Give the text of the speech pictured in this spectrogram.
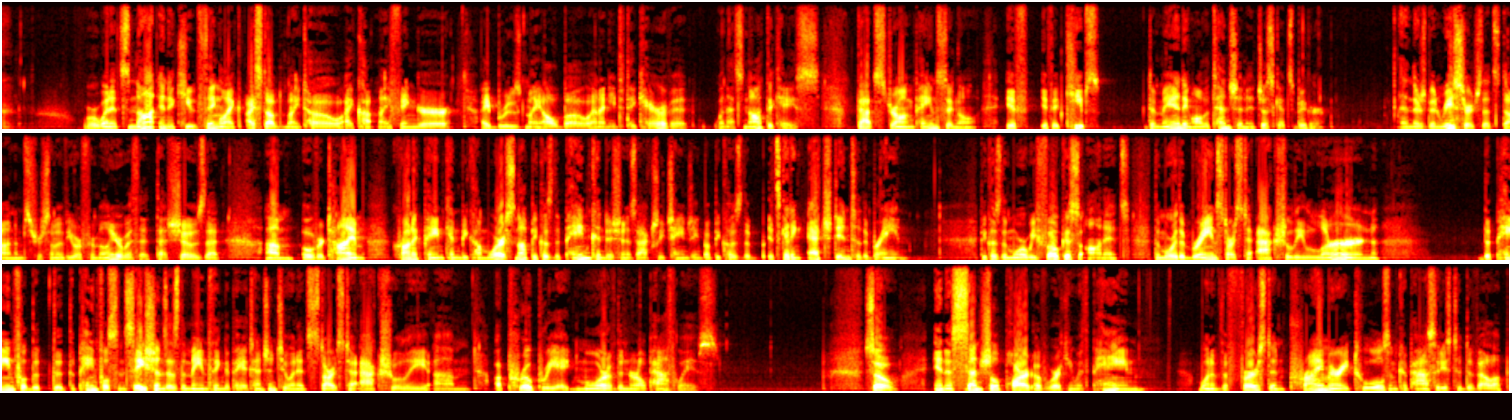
or when it's not an acute thing like I stubbed my toe, I cut my finger, I bruised my elbow, and I need to take care of it, when that's not the case, that strong pain signal, if if it keeps demanding all the tension, it just gets bigger. And there's been research that's done, I'm sure some of you are familiar with it, that shows that um, over time, chronic pain can become worse, not because the pain condition is actually changing, but because the, it's getting etched into the brain because the more we focus on it, the more the brain starts to actually learn the painful the, the, the, painful sensations as the main thing to pay attention to and it starts to actually um, appropriate more of the neural pathways so an essential part of working with pain one of the first and primary tools and capacities to develop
